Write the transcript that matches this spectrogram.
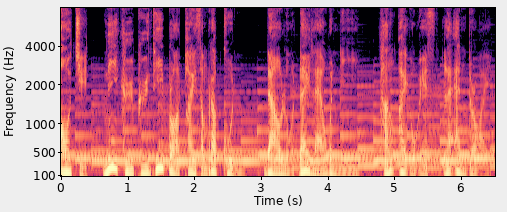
ออจิตนี่คือพื้นที่ปลอดภัยสำหรับคุณ ดาวน์โหลดได้แล้ววันนี้ ทั้ง iOS และ Android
